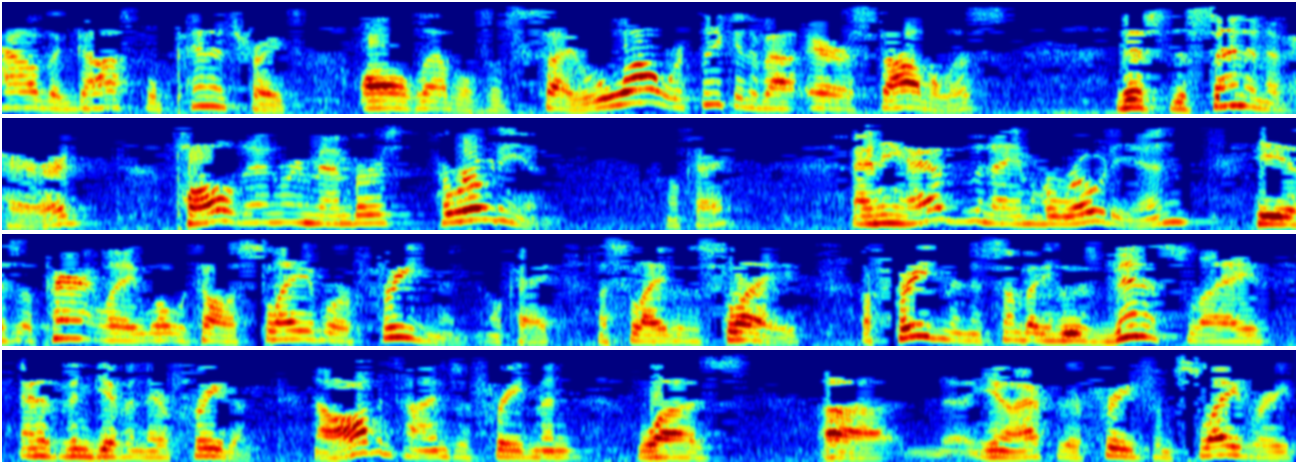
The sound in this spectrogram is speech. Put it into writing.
how the gospel penetrates all levels of society. Well, while we're thinking about Aristobulus, this descendant of Herod, Paul then remembers Herodian. Okay? And he has the name Herodian. He is apparently what we call a slave or a freedman. Okay, a slave is a slave. A freedman is somebody who has been a slave and has been given their freedom. Now, oftentimes a freedman was, you know, after they're freed from slavery,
